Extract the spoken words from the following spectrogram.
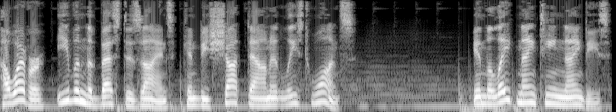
However, even the best designs can be shot down at least once. In the late 1990s,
